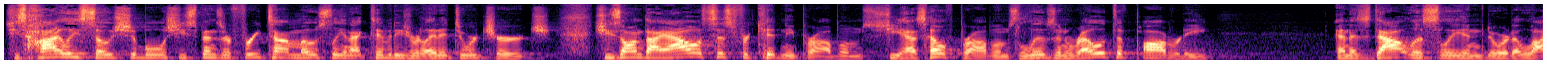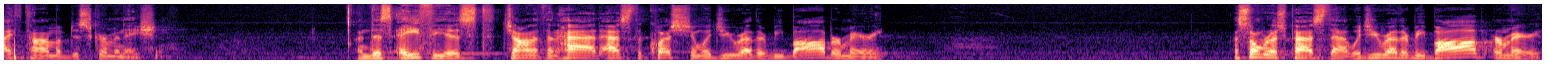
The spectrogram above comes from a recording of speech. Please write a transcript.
She's highly sociable. She spends her free time mostly in activities related to her church. She's on dialysis for kidney problems. She has health problems, lives in relative poverty, and has doubtlessly endured a lifetime of discrimination. And this atheist, Jonathan Haidt, asked the question Would you rather be Bob or Mary? Let's don't rush past that. Would you rather be Bob or Mary?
